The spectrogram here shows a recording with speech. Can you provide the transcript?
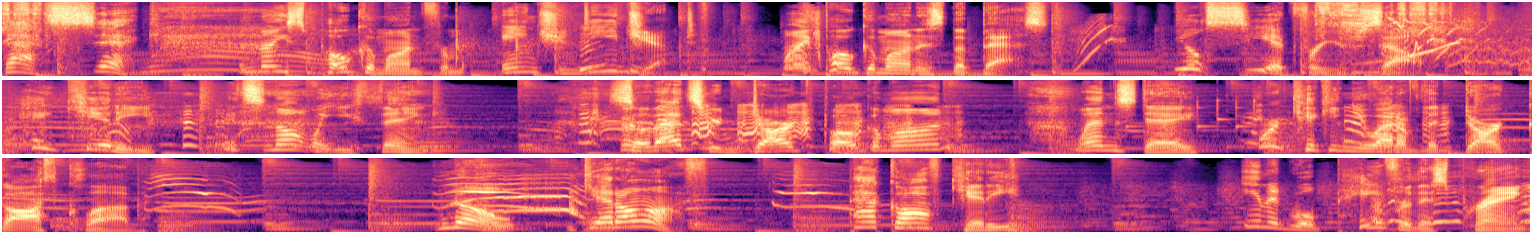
That's sick. Wow. A nice Pokemon from ancient hmm. Egypt. My Pokemon is the best. You'll see it for yourself. Hey kitty, it's not what you think. So that's your dark Pokemon? Wednesday, we're kicking you out of the Dark Goth Club. No, get off. Back off, kitty. Enid will pay for this prank.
